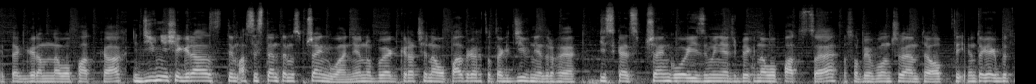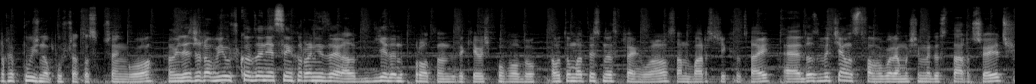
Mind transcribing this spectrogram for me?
i tak gram na łopatkach. Dziwnie się gra z tym asystentem sprzęgła, nie? No bo jak gracie na łopatkach, to tak dziwnie trochę wciskać sprzęgło i zmieniać bieg na łopatce. To sobie włączyłem te opty i on tak jakby trochę późno puszcza to sprzęgło. No widać, że robi uszkodzenie synchronizera. 1% z jakiegoś powodu. Automatyczne sprzęgło, no Nissan Barścik tutaj. E, do zwycięstwa w ogóle musimy dostarczyć.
